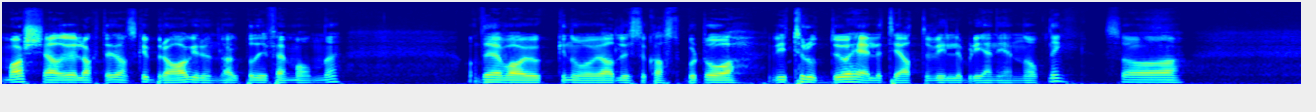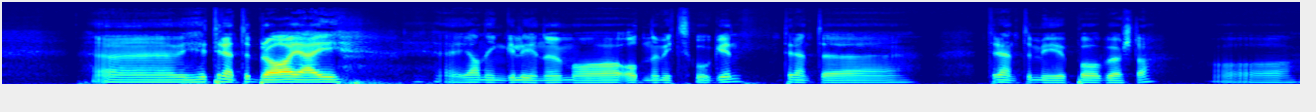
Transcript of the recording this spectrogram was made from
mars. Jeg hadde jo lagt et ganske bra grunnlag på de fem månedene. Og det var jo ikke noe vi hadde lyst til å kaste bort. Og vi trodde jo hele tida at det ville bli en gjenåpning. Så øh, vi trente bra, jeg, Jan Inge Lynum og Ådne Midtskogen. Trente Trente mye på Børstad. Og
